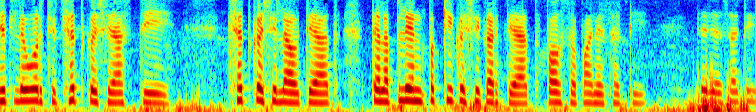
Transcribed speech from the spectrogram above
इथले वरची छत कशी असते? छत कशी लावतात त्याला प्लेन पक्की कशी करतात पावसा पाण्यासाठी? त्याच्यासाठी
